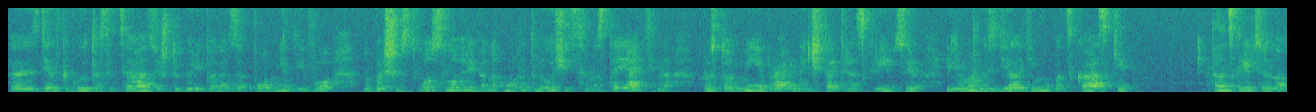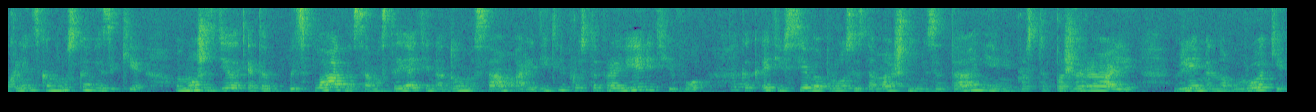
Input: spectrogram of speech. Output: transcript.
э, сделать какую-то ассоциацию, чтобы ребенок запомнил его, но большинство слов ребенок может выучить самостоятельно, просто умея правильно читать транскрипцию, или можно сделать ему подсказки, транскрипцию на украинском, русском языке. Он может сделать это бесплатно, самостоятельно, дома сам, а родители просто проверить его. Так как эти все вопросы с домашними заданиями просто пожирали время на уроке,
